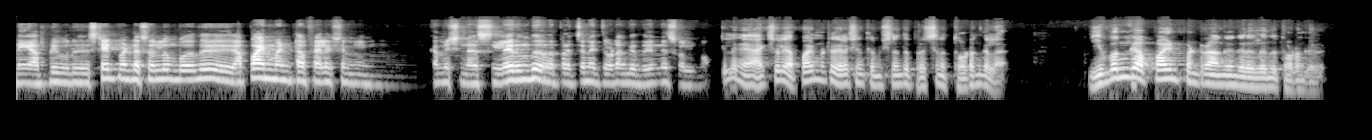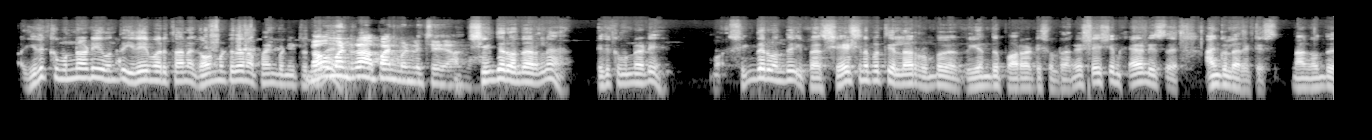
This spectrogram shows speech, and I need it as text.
நீங்க அப்படி ஒரு ஸ்டேட்மெண்ட்டை சொல்லும்போது அப்பாயின்மெண்ட் ஆஃப் எலெக்ஷன் கமிஷனர்ஸ்ல இருந்து அந்த பிரச்சனை தொடங்குதுன்னு சொல்லணும். இல்லைங்க ஆக்சுவலி அப்பாயின்மெண்ட் எலெக்ஷன் கமிஷன்ல இருந்து பிரச்சனை தொடங்கல. இவங்க அப்பாயிண்ட் பண்றாங்கங்கிறதுல இருந்து தொடங்குது. இதுக்கு முன்னாடி வந்து இதே மாதிரி தானே கவர்மெண்ட் தான் அப்பாயிண்ட் பண்ணிட்டு இருந்தாங்க கவர்மெண்ட் தான் அப்பாயின்ட் பண்ணுச்சு. சிக்தர் வந்தார்ல இதுக்கு முன்னாடி? சிக்தர் வந்து இப்ப சேஷனை பத்தி எல்லாரும் ரொம்ப வியந்து பாராட்டி சொல்றாங்க. சேஷன் ஹேட் இஸ் ஆங்குலாரிட்டிஸ் நாங்க வந்து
